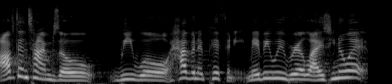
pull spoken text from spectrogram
Oftentimes, though, we will have an epiphany. Maybe we realize, you know what?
